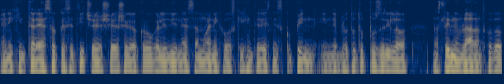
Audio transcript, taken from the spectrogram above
enih interesov, ki se tiče širšega kroga ljudi, ne samo enih oskih interesnih skupin. In je bilo tudi upozorilo naslednjim vladam. Tako da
